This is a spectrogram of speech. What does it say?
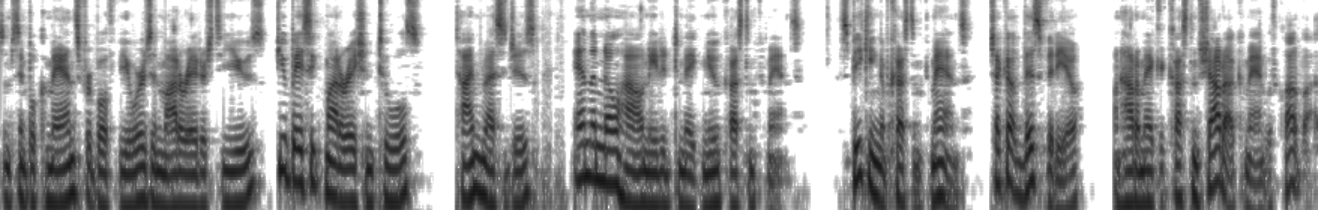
some simple commands for both viewers and moderators to use, a few basic moderation tools, timed messages, and the know-how needed to make new custom commands. Speaking of custom commands, check out this video on how to make a custom shoutout command with CloudBot.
